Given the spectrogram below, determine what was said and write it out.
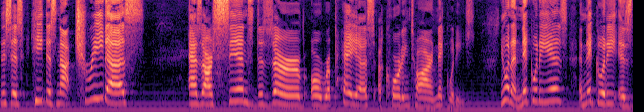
it says, He does not treat us as our sins deserve or repay us according to our iniquities. You know what iniquity is? Iniquity is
